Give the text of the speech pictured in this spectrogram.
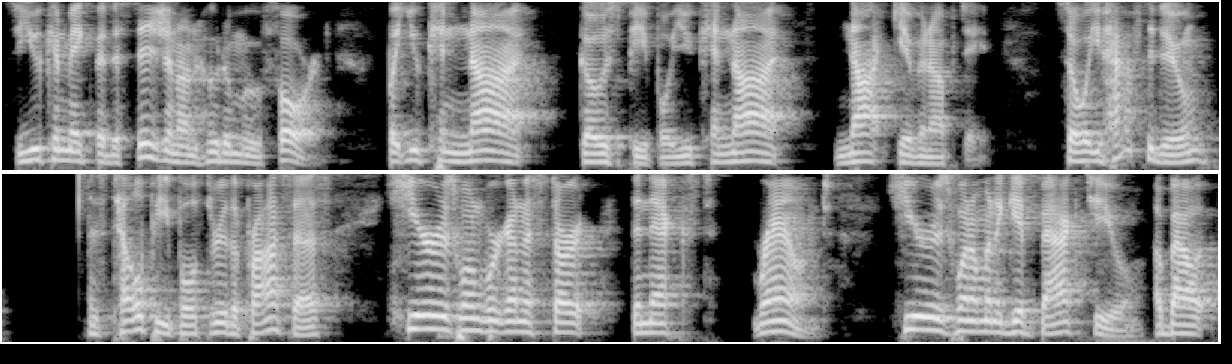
so you can make the decision on who to move forward. But you cannot ghost people, you cannot not give an update. So, what you have to do is tell people through the process, here's when we're going to start the next round. Here's when I'm going to get back to you about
